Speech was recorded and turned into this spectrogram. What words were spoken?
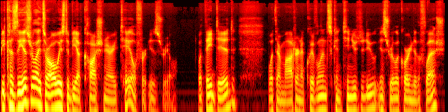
because the Israelites are always to be a cautionary tale for Israel. What they did, what their modern equivalents continue to do, Israel according to the flesh,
